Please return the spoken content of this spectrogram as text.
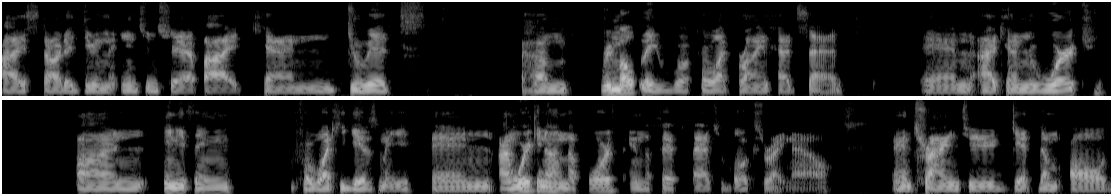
I started doing the internship. I can do it um, remotely for what Bryan had said, and I can work on anything for what he gives me. And I'm working on the fourth and the fifth batch of books right now and trying to get them all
